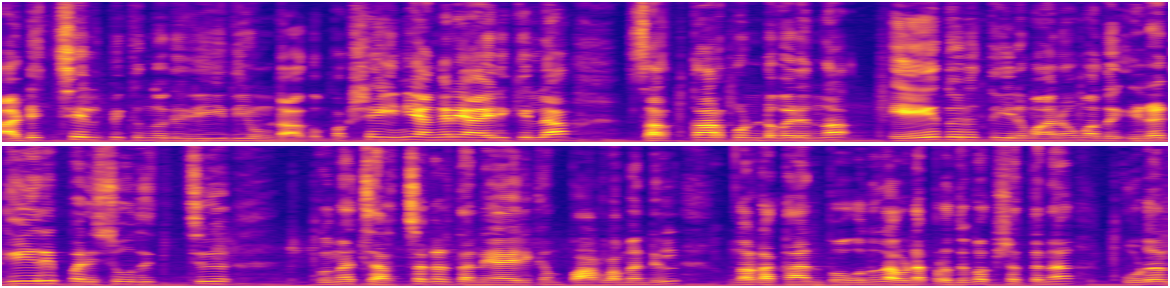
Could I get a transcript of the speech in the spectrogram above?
അടിച്ചേൽപ്പിക്കുന്ന ഒരു രീതി ഉണ്ടാകും. പക്ഷേ ഇനി അങ്ങനെ ആയിരിക്കില്ല. സർക്കാർ കൊണ്ടുവരുന്ന ഏതൊരു തീരുമാനവും അത് ഇഴകേറി പരിശോധിച്ച് ക്കുന്ന ചർച്ചകൾ തന്നെയായിരിക്കും പാർലമെന്റിൽ നടക്കാൻ പോകുന്നത്. അവിടെ പ്രതിപക്ഷത്തിന് കൂടുതൽ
